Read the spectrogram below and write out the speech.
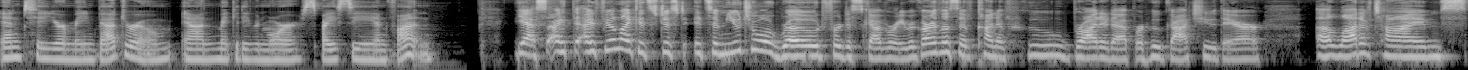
into your main bedroom and make it even more spicy and fun. Yes, I th- I feel like it's just it's a mutual road for discovery, regardless of kind of who brought it up or who got you there a lot of times,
